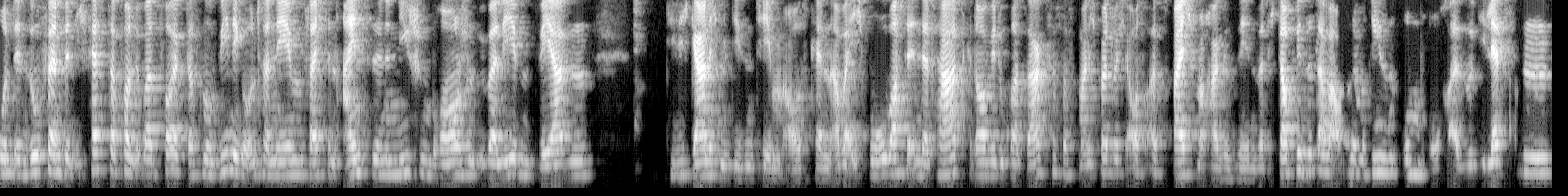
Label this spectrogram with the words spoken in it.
und insofern bin ich fest davon überzeugt, dass nur wenige Unternehmen vielleicht in einzelnen Nischenbranchen überleben werden, die sich gar nicht mit diesen Themen auskennen. Aber ich beobachte in der Tat, genau wie du gerade sagst, dass das manchmal durchaus als Weichmacher gesehen wird. Ich glaube, wir sind aber auch in einem riesen Umbruch. Also die letzten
